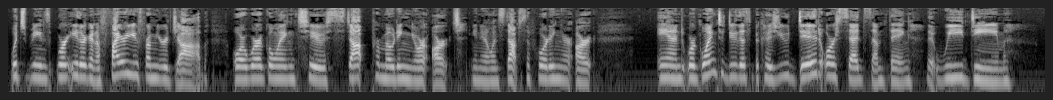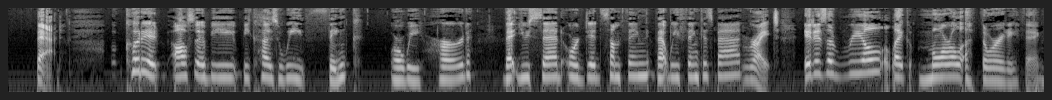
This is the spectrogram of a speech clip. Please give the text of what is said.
which means we're either going to fire you from your job or we're going to stop promoting your art, you know, and stop supporting your art. And we're going to do this because you did or said something that we deem bad. Could it also be because we think or we heard that you said or did something that we think is bad? Right. It is a real, like, moral authority thing.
